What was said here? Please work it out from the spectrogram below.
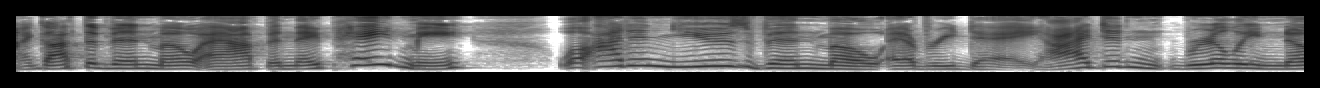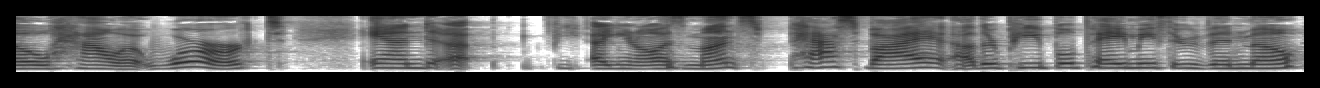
I got the Venmo app and they paid me. Well, I didn't use Venmo every day. I didn't really know how it worked. And, uh, uh, you know, as months passed by, other people paid me through Venmo.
